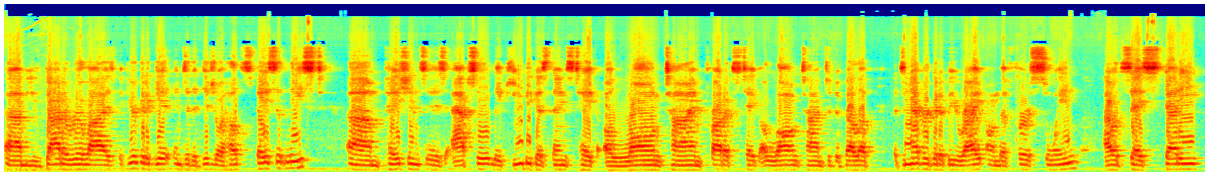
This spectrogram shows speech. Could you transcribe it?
Um, you've got to realize if you're going to get into the digital health space, at least. Um, patience is absolutely key because things take a long time. Products take a long time to develop it's never going to be right on the first swing. I would say study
